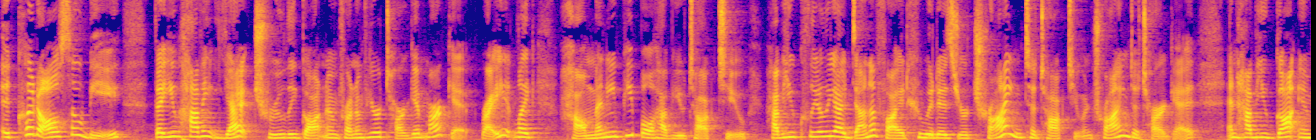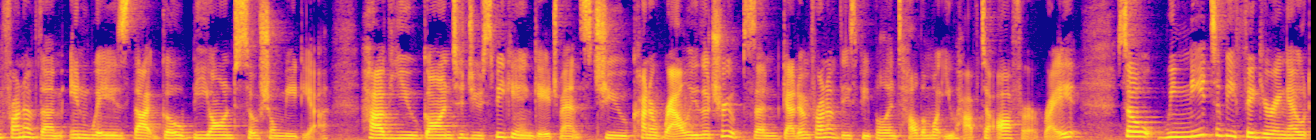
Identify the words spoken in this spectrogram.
It could also be that you haven't yet truly gotten in front of your target market, right? Like, how many people have you talked to? Have you clearly identified who it is you're trying to talk to and trying to target? And have you got in front of them in ways that go beyond social media? Have you gone to do speaking engagements to kind of rally the troops and get in front of these people and tell them what you have to offer, right? So, we need to be figuring out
